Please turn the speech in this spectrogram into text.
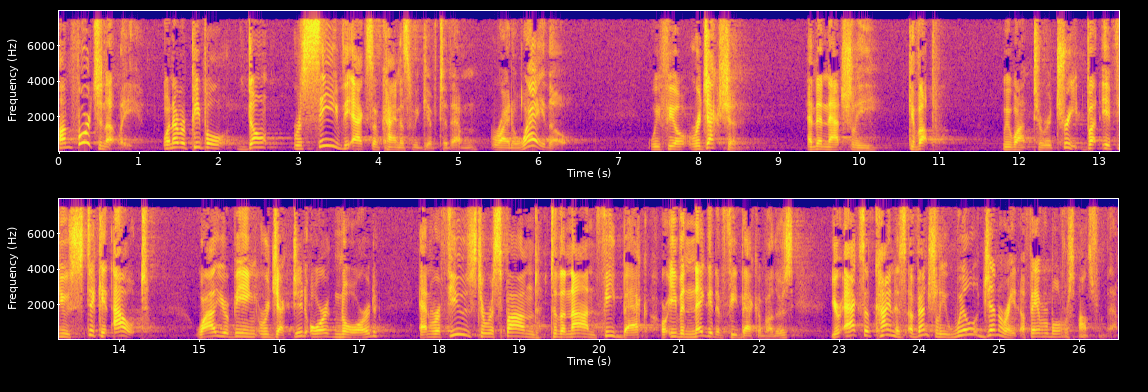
Unfortunately, whenever people don't receive the acts of kindness we give to them right away, though, we feel rejection and then naturally give up. We want to retreat. But if you stick it out while you're being rejected or ignored and refuse to respond to the non feedback or even negative feedback of others, your acts of kindness eventually will generate a favorable response from them.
